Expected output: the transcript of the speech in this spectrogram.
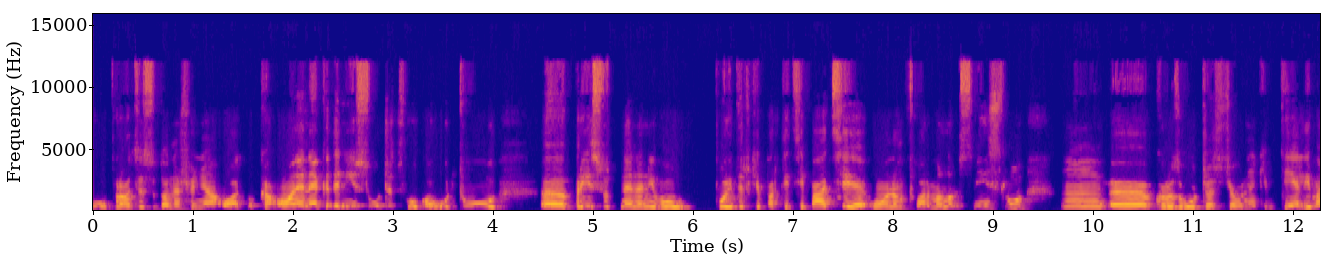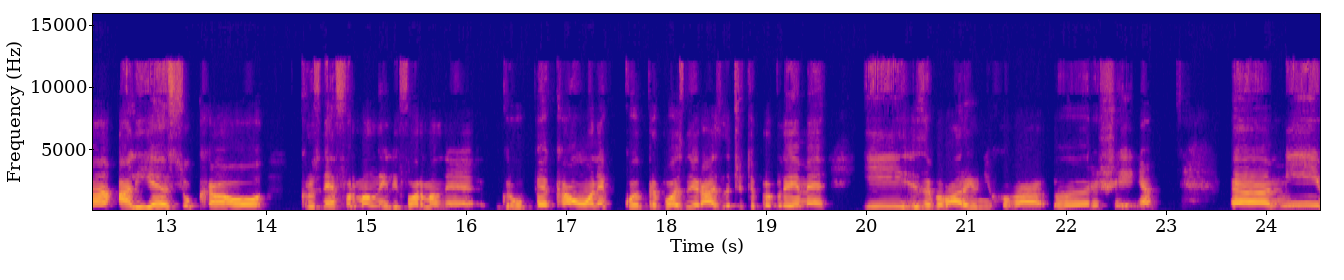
u procesu donošenja odluka. One nekada nisu učestvu, u tu E, prisutne na nivou političke participacije u onom formalnom smislu, mm, e, kroz učešće u nekim tijelima, ali jesu kao kroz neformalne ili formalne grupe, kao one koje prepoznaju različite probleme i zagovaraju njihova rešenja. Mi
